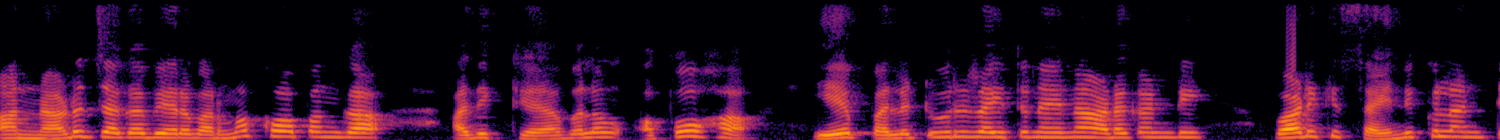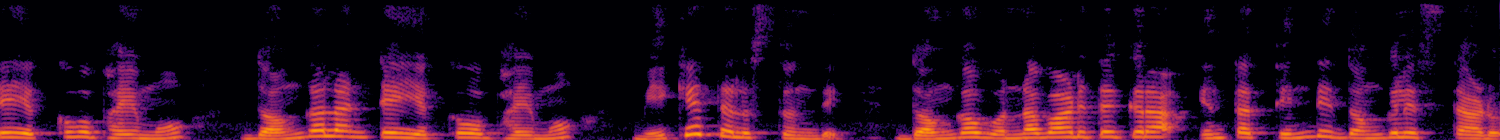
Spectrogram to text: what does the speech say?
అన్నాడు జగవీరవర్మ కోపంగా. అది కేవలం అపోహ. ఏ పల్లెటూరి రైతునైనా అడగండి. వాడికి సైనికులంటే ఎక్కువ భయమో దొంగలంటే ఎక్కువ భయమో మీకే తెలుస్తుంది. దొంగ ఉన్నవాడి దగ్గర ఇంత తిండి దొంగిలిస్తాడు.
